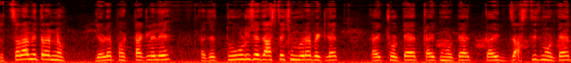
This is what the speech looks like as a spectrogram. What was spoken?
तर चला मित्रांनो जेवढे फट टाकलेले त्याच्यात थोडीशा जास्त चिंबोऱ्या भेटल्यात. काही छोट्या आहेत काही मोठ्या आहेत काही जास्तीच मोठ्या आहेत.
